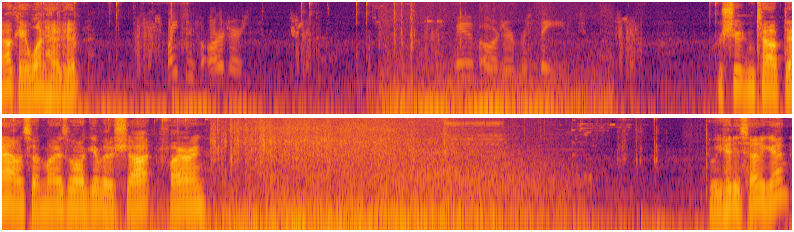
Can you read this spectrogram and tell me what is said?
Okay, one head hit. Waiting for orders. Move order received. We're shooting top down, so I might as well give it a shot. Firing. Did we hit his head again?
